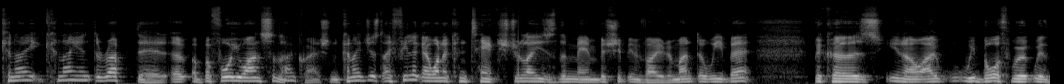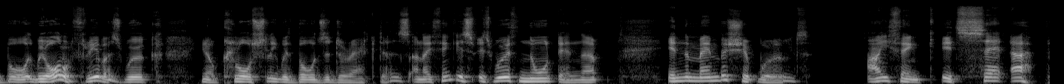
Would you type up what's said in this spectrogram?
can I can I interrupt there uh, uh, before you answer that question? Can I just I feel like I want to contextualize the membership environment a wee bit because you know I we both work with board we all three of us work you know closely with boards of directors and I think it's it's worth noting that in the membership world I think it's set up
